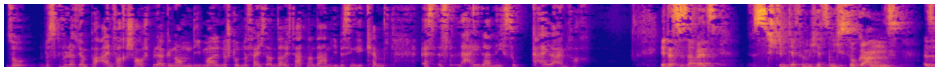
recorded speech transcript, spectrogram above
so, das Gefühl, dass wir ein paar einfache Schauspieler genommen, die mal eine Stunde Fechtunterricht hatten und da haben die ein bisschen gekämpft. Es ist leider nicht so geil einfach. Ja, das ist aber jetzt, es stimmt ja für mich jetzt nicht so ganz. Also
